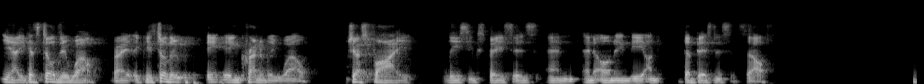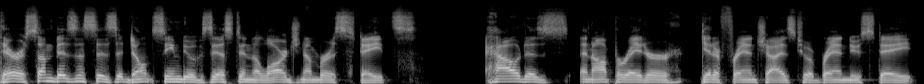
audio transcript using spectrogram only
you know, you can still do well, right? Like you can still do incredibly well just by leasing spaces and and owning the um, the business itself. There are some businesses that don't seem to exist in a large number of states. How does an operator get a franchise to a brand new state?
